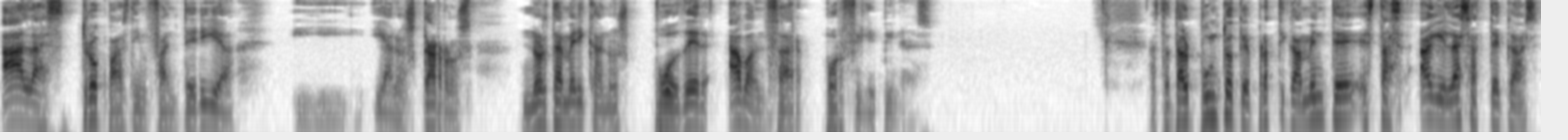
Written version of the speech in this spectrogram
a las tropas de infantería y, y a los carros norteamericanos poder avanzar por Filipinas hasta tal punto que prácticamente estas águilas aztecas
